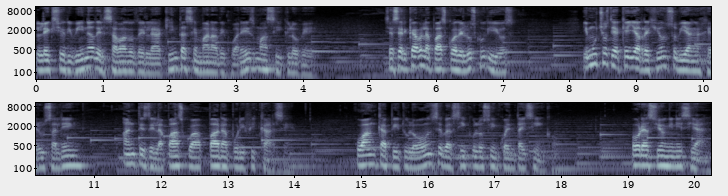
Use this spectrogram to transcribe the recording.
Lección Divina del sábado de la quinta semana de Cuaresma, ciclo B. Se acercaba la Pascua de los judíos y muchos de aquella región subían a Jerusalén antes de la Pascua para purificarse. Juan capítulo 11 versículo 55. Oración inicial.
